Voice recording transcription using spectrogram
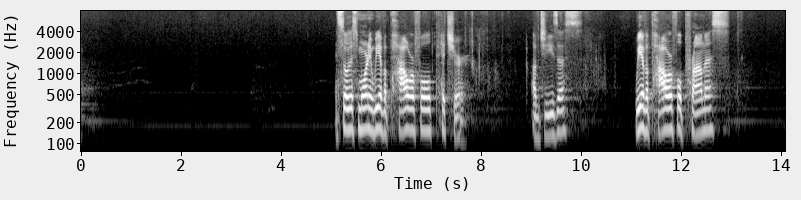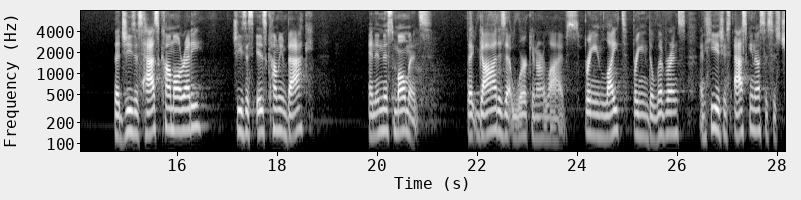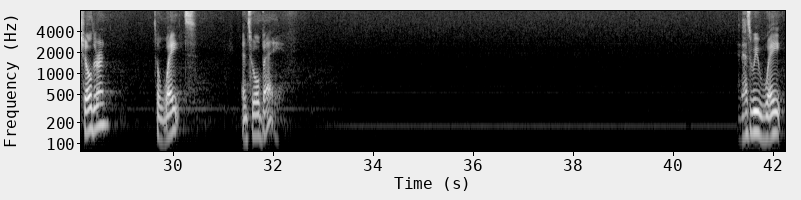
And so this morning we have a powerful picture of Jesus. We have a powerful promise that Jesus has come already, Jesus is coming back. And in this moment, that God is at work in our lives, bringing light, bringing deliverance, and He is just asking us as His children to wait and to obey. As we wait,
